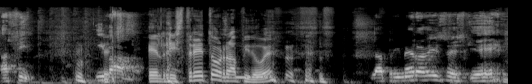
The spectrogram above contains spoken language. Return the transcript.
así. Y vamos. El ristreto rápido, ¿eh? La primera vez es que,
